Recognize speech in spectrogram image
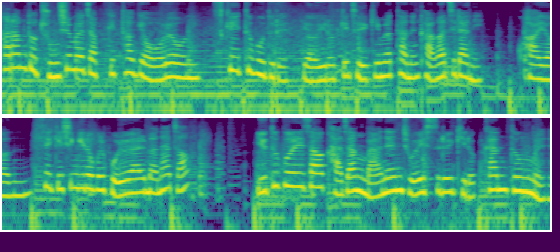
사람도 중심을 잡기 타기 어려운 스케이트보드를 여유롭게 즐기며 타는 강아지라니 과연 세계 신기록을 보여야 할 만하죠? 유튜브에서 가장 많은 조회수를 기록한 동물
